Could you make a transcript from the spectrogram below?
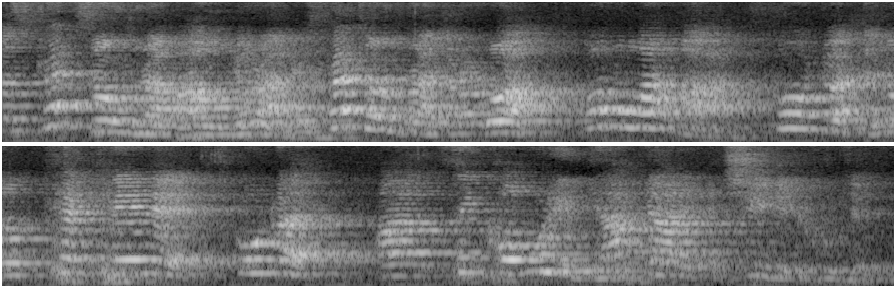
အ stress zone ဆိုတာဘာကိုပြောတာလဲ stress zone ဆိုတာကျွန်တော်တို့ကကိုယ့်ဘဝမှာကိုယ့်အတွက်အလွန်ခက်ခဲတဲ့ကိုယ့်အတွက်အာစိတ်ခေါ်မှုတွေများပြားတဲ့အခြေအနေတစ်ခုဖြစ်တယ်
